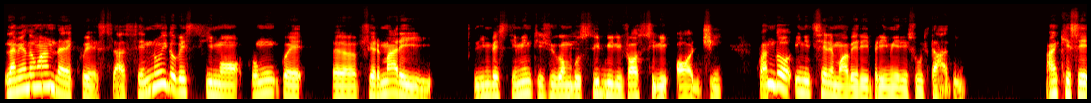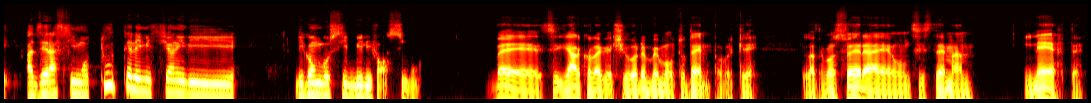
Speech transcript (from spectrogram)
la mia domanda è questa: se noi dovessimo comunque eh, fermare gli investimenti sui combustibili fossili oggi, quando inizieremo a avere i primi risultati? Anche se azzerassimo tutte le emissioni di, di combustibili fossili? Beh, si calcola che ci vorrebbe molto tempo perché l'atmosfera è un sistema inerte,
